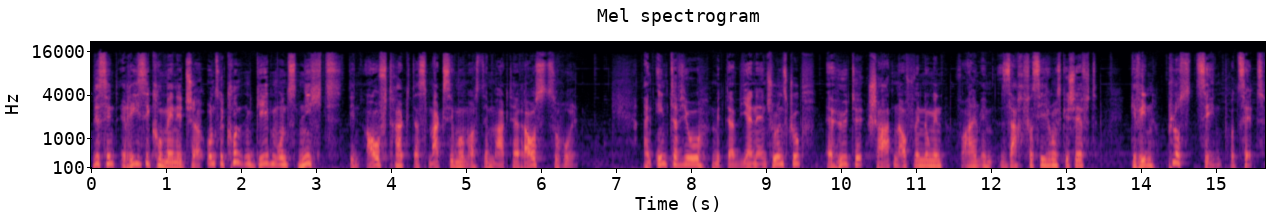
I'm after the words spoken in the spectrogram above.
wir sind Risikomanager. Unsere Kunden geben uns nicht den Auftrag, das Maximum aus dem Markt herauszuholen. Ein Interview mit der Vienna Insurance Group, erhöhte Schadenaufwendungen, vor allem im Sachversicherungsgeschäft, Gewinn plus 10%.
